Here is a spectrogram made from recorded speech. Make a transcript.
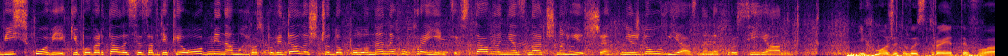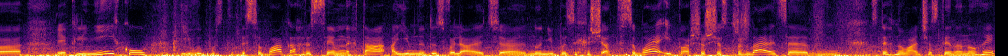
Військові, які поверталися завдяки обмінам, розповідали, що до полонених українців ставлення значно гірше ніж до ув'язнених росіян. Їх можуть вистроїти в як лінійку і випустити собак агресивних, та а їм не дозволяють е, ну ніби захищати себе. І перше, що страждає, це стегнова частина ноги.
